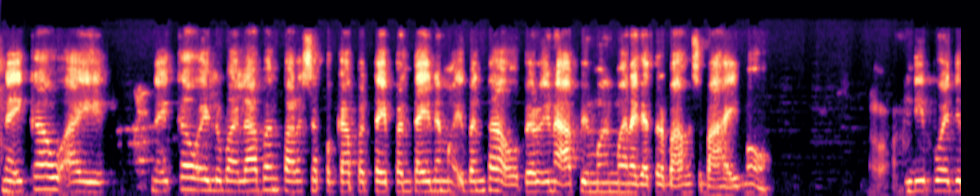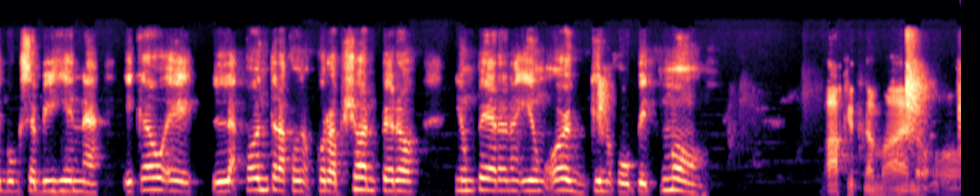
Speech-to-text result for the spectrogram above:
na ikaw ay na ikaw ay lumalaban para sa pagkapantay-pantay ng mga ibang tao pero inaapi mo yung mga nagatrabaho sa bahay mo. Uh, Hindi pwede bug sabihin na ikaw ay kontra korupsyon pero yung pera ng iyong org kinukupit mo. Bakit naman? Oo.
